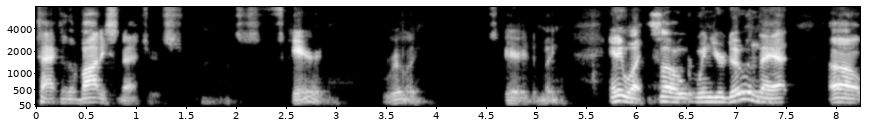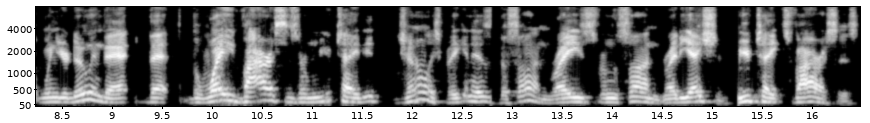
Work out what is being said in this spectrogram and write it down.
attack of the body snatchers, which is scary, really scary to me. Anyway, so when you're doing that, uh, when you're doing that, that the way viruses are mutated, generally speaking, is the sun, rays from the sun, radiation mutates viruses.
